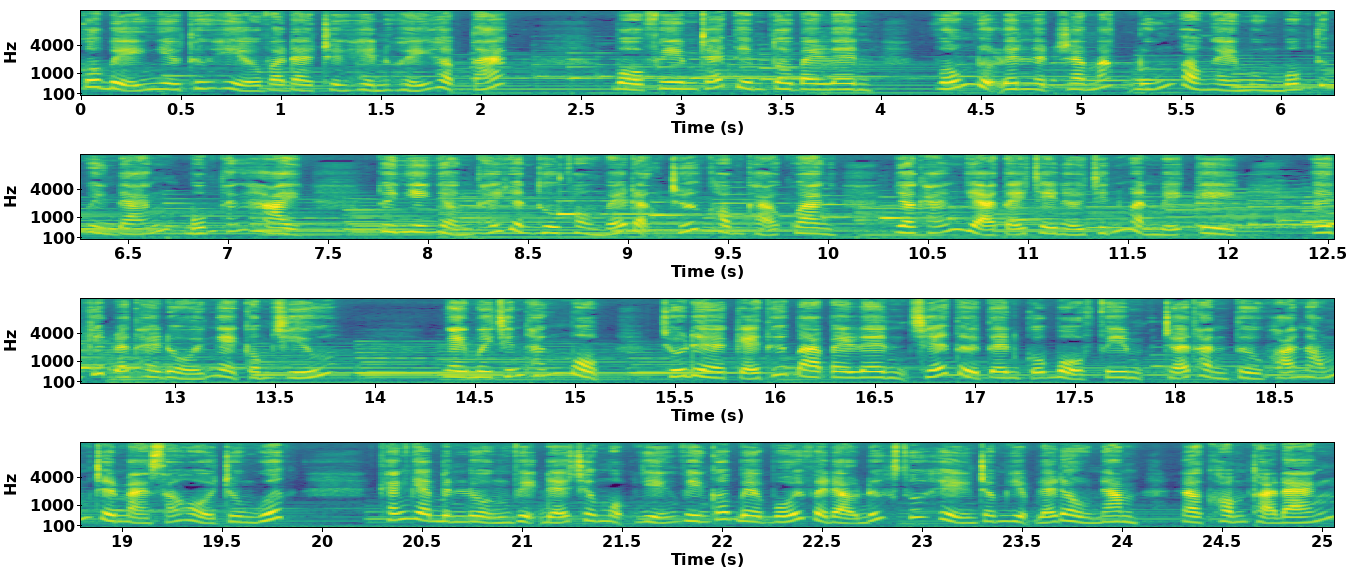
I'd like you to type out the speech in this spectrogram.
Cô bị nhiều thương hiệu và đài truyền hình hủy hợp tác. Bộ phim Trái tim tôi bay lên vốn được lên lịch ra mắt đúng vào ngày mùng 4 Tết Nguyên đán 4 tháng 2. Tuy nhiên nhận thấy doanh thu phòng vé đặt trước không khả quan do khán giả tẩy chay nữ chính Mạnh Mỹ Kỳ, ekip đã thay đổi ngày công chiếu. Ngày 19 tháng 1, chủ đề kẻ thứ ba bay lên chế từ tên của bộ phim trở thành từ khóa nóng trên mạng xã hội Trung Quốc. Khán giả bình luận việc để cho một diễn viên có bê bối về đạo đức xuất hiện trong dịp lễ đầu năm là không thỏa đáng.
